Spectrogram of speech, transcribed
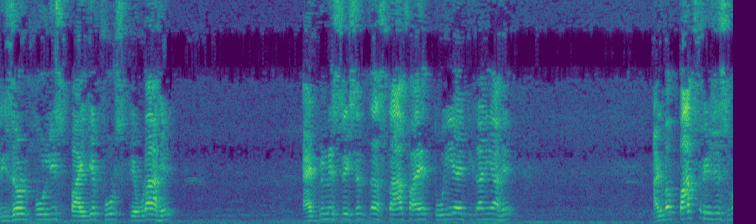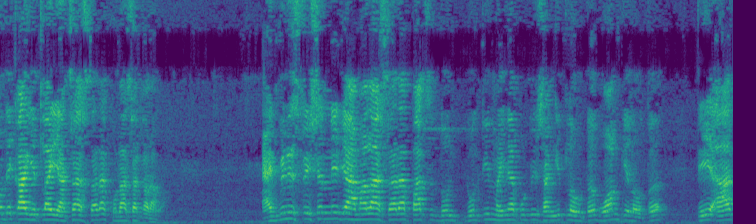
रिझर्व्ह पोलीस पाहिजे फोर्स केवढा आहे. ऍडमिनिस्ट्रेशनचा स्टाफ आहे तोही या ठिकाणी आहे. आणि मग पाच फेजेसमध्ये काय घेतला याचा असणारा खुलासा करावा. ऍडमिनिस्ट्रेशनने जे आम्हाला असणारा पाच दोन दोन तीन महिन्यापूर्वी सांगितलं होतं वॉर्न केलं होतं ते आज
